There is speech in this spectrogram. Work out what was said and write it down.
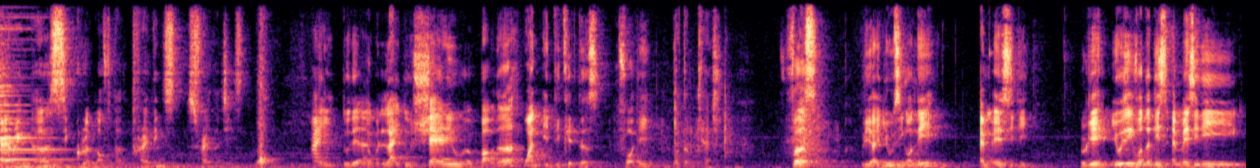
sharing the secret of the trading strategies. Hi, today I would like to share you about the one indicators for the bottom cash. First, we are using only MACD. Okay, using for the, this MACD,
